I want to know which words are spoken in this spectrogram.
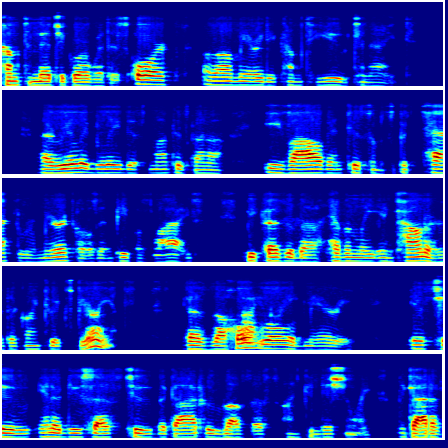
come to Medjugorje with us, or allow Mary to come to you tonight. I really believe this month is going to evolve into some spectacular miracles in people's lives because of the heavenly encounter they're going to experience. Because the whole role of Mary is to introduce us to the God who loves us unconditionally, the God of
